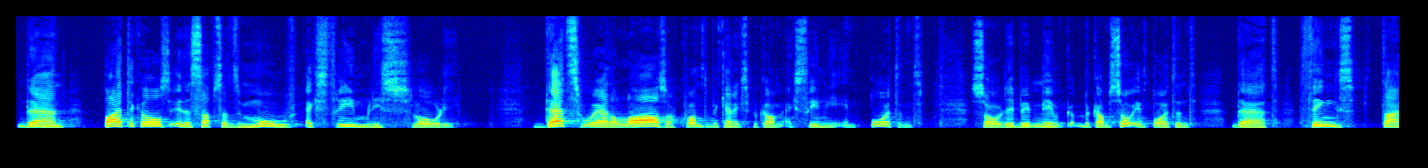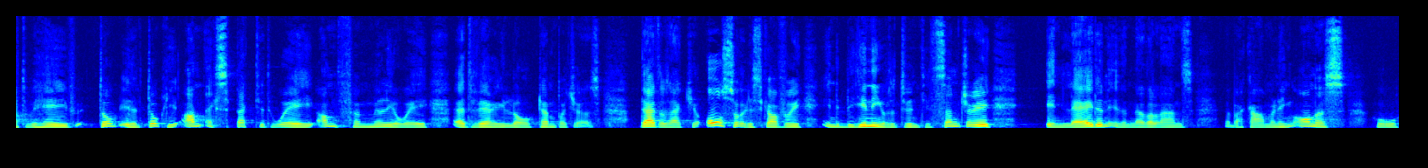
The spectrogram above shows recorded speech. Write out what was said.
then particles in a substance move extremely slowly. That's where the laws of quantum mechanics become extremely important. So they become so important that things start to behave in a totally unexpected way, unfamiliar way at very low temperatures. That was actually also a discovery in the beginning of the 20th century in Leiden, in the Netherlands, by Kamerlingh Onnes, who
